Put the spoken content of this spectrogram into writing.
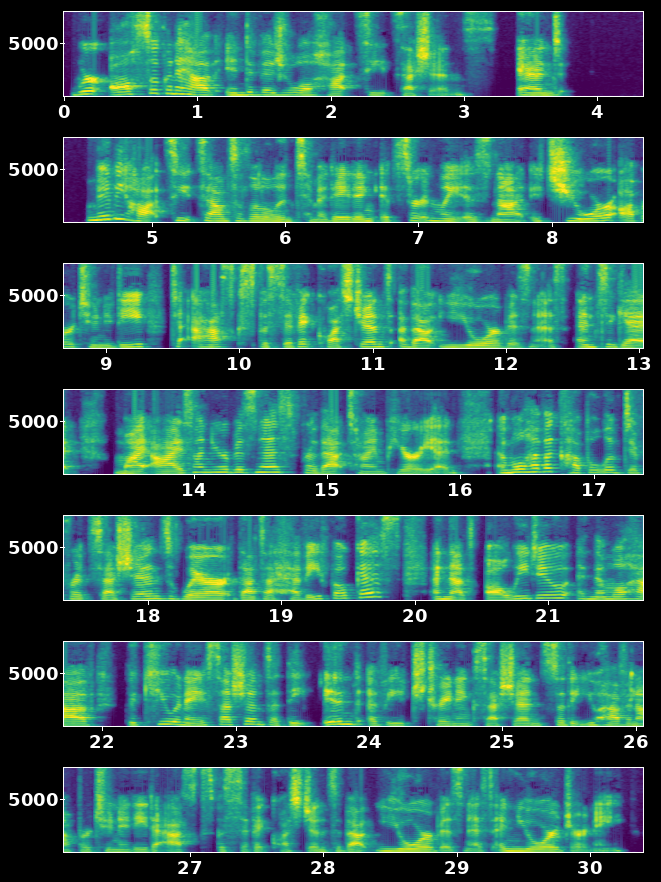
We're also going to have individual hot seat sessions. And maybe hot seat sounds a little intimidating. It certainly is not. It's your opportunity to ask specific questions about your business and to get my eyes on your business for that time period. And we'll have a couple of different sessions where that's a heavy focus and that's all we do. And then we'll have the Q&A sessions at the end of each training session so that you have an opportunity to ask specific questions about your business and your journey.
